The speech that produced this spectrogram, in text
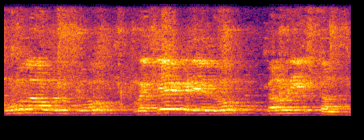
ಮೂಲ ಉಳುಕು ಮಧ್ಯೆ ಕಡಿಯೋದು ಗೌರಿ ಸಂಸ್ಥೆ.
